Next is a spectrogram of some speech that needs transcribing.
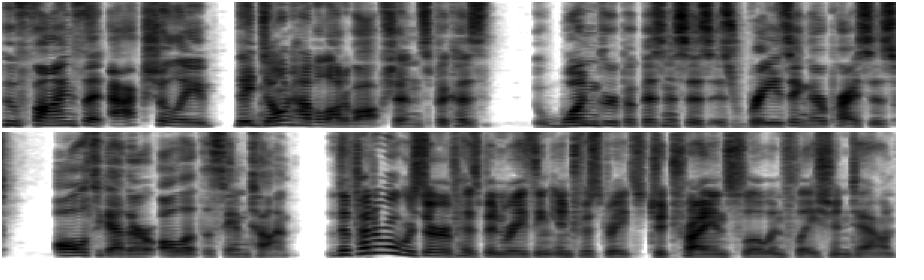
who finds that actually they don't have a lot of options because one group of businesses is raising their prices all together all at the same time. The Federal Reserve has been raising interest rates to try and slow inflation down.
